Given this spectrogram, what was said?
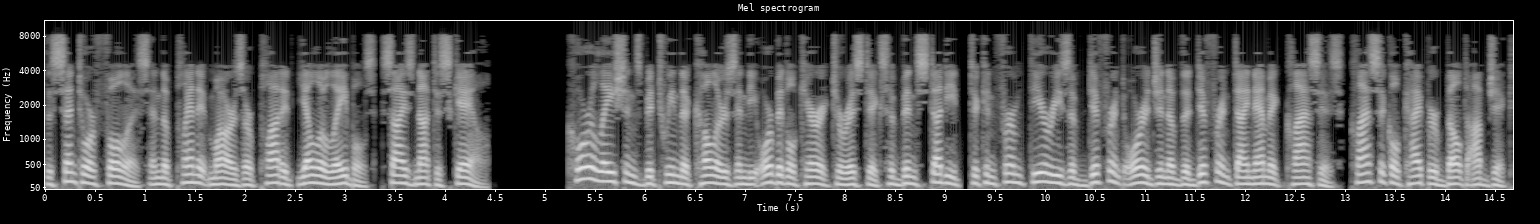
the centaur Pholus and the planet Mars are plotted yellow labels, size not to scale. Correlations between the colors and the orbital characteristics have been studied, to confirm theories of different origin of the different dynamic classes. Classical Kuiper belt object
